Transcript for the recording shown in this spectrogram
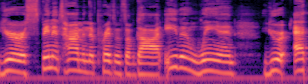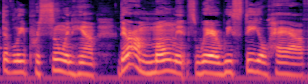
you're spending time in the presence of God, even when you're actively pursuing him, there are moments where we still have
